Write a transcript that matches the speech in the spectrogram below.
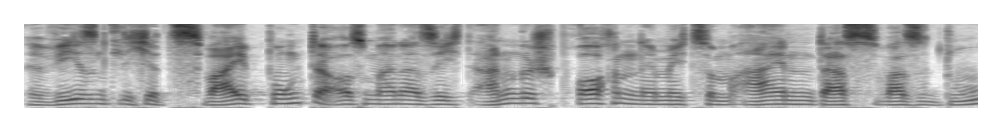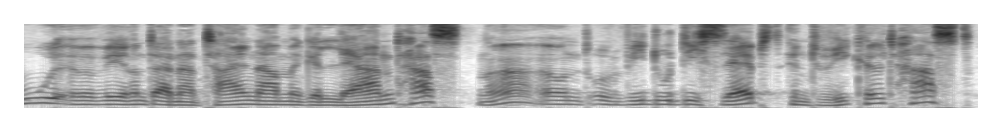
äh, wesentliche zwei Punkte aus meiner Sicht angesprochen, nämlich zum einen das, was du äh, während deiner Teilnahme gelernt hast ne? und, und wie du dich selbst entwickelt hast,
